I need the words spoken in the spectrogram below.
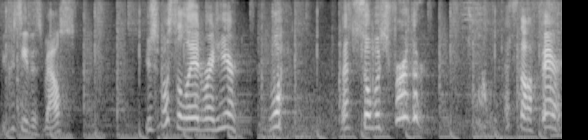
you can see this mouse. You're supposed to land right here. What? That's so much further. That's not fair.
